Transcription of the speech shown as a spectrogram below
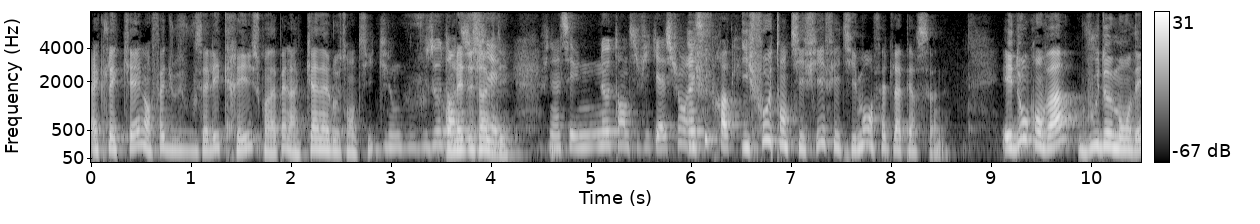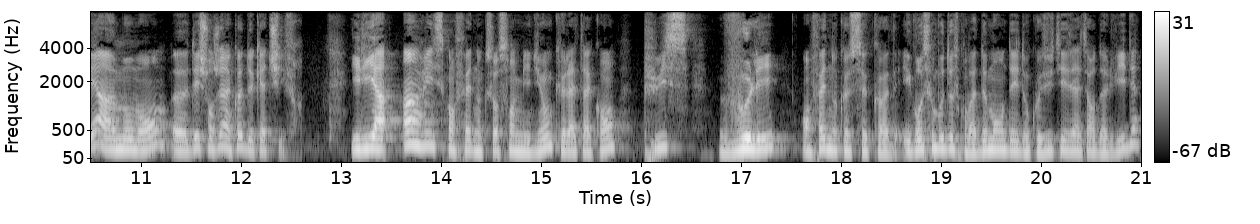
avec lesquels en fait vous allez créer ce qu'on appelle un canal authentique. Donc vous vous authentifiez. Au final, c'est une authentification réciproque. Il faut, authentifier effectivement en fait la personne. Et donc on va vous demander à un moment euh, d'échanger un code de quatre chiffres. Il y a un risque en fait donc sur 100 millions que l'attaquant puisse voler en fait donc ce code. Et grosso modo, ce qu'on va demander donc aux utilisateurs d'Olvid,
